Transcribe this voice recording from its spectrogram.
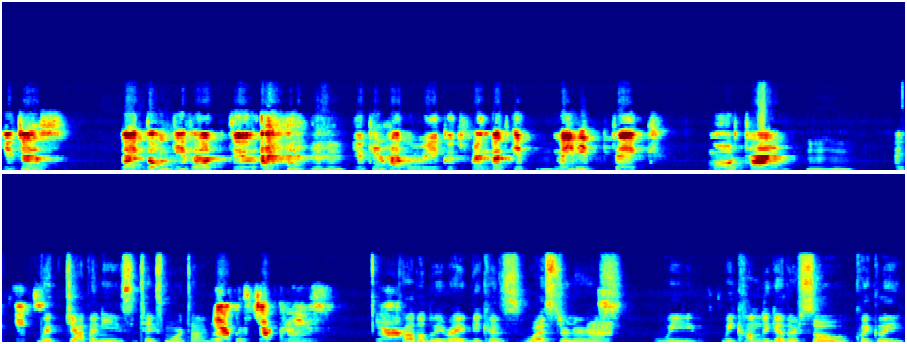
you just like don't give up too hmm you can have a really good friend but it Mm. maybe take more time hmm i think With Japanese, it takes more time. yeah with japanese yeah Probably right because Westerners Mm. we we come together so quickly.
